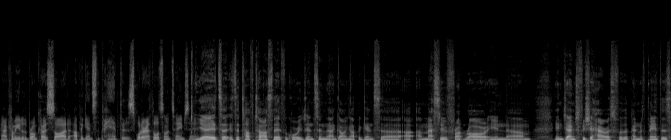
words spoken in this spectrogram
uh, coming into the Broncos side up against the Panthers. What are our thoughts on the team, Sam? Yeah, it's a it's a tough task there for Corey Jensen uh, going up against uh, a, a, massive front rower in um, in James Fisher Harris for the Penrith Panthers.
